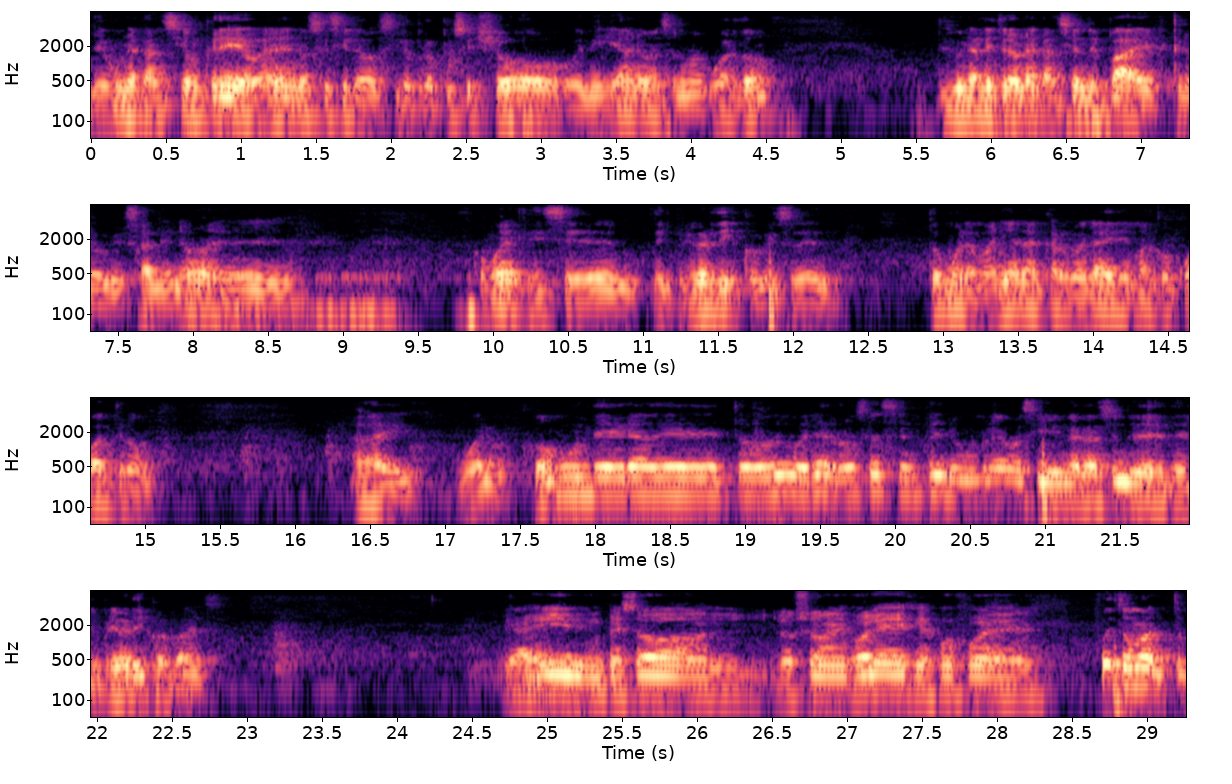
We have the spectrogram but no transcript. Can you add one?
de una canción, creo, ¿eh? no sé si lo, si lo propuse yo o Emiliano, eso no me acuerdo, de una letra de una canción de Páez, creo que sale, ¿no? Eh, ¿Cómo es que dice, del primer disco, que dice, tomo la mañana, cargo el aire, marco 4, ay, bueno, como un degradé, todo huele rosas en penumbra, algo así, una canción de, del primer disco de Páez. De ahí empezó los shows en el colegio, después fue... Fue toma- to-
